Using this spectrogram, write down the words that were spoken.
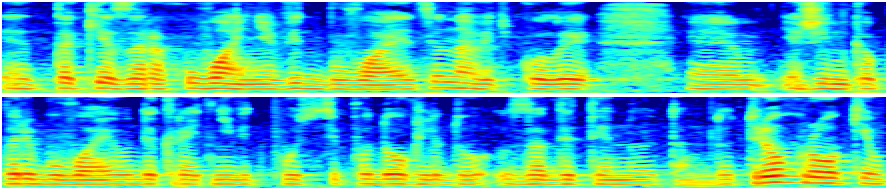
е, таке зарахування відбувається, навіть коли е, жінка перебуває у декретній відпустці по догляду за дитиною там до трьох років,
